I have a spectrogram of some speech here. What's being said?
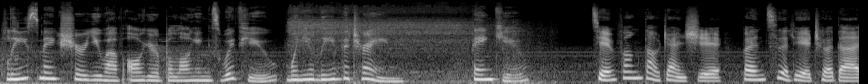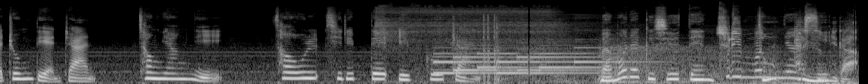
Please make sure you have all your belongings with you when you leave the train. Thank you. 前方到站是本次列车的终点站청량리 서울 시립대 입구站。 마모나크終点출입문 닫습니다.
